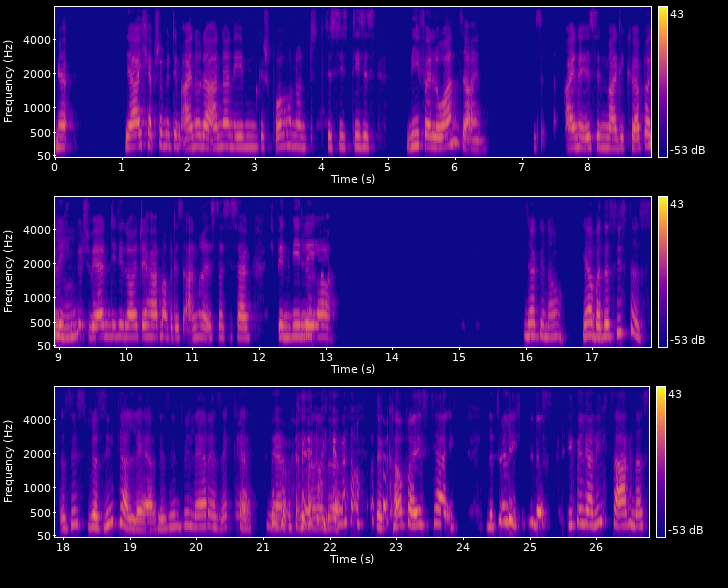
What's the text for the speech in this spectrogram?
Ja. Ja, ich habe schon mit dem einen oder anderen eben gesprochen und das ist dieses wie verloren sein. Das eine ist sind mal die körperlichen mhm. Beschwerden, die die Leute haben, aber das andere ist, dass sie sagen, ich bin wie leer. Ja, genau. Ja, aber das ist das. Das ist, wir sind ja leer. Wir sind wie leere Säcke. Ja, ja. der, genau. der, Körper ist ja, ich, natürlich, das, ich will ja nicht sagen, dass,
